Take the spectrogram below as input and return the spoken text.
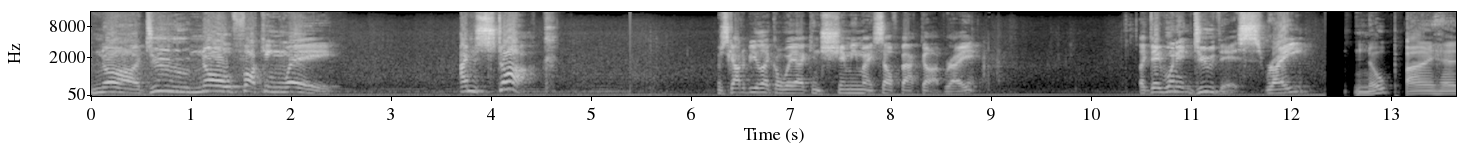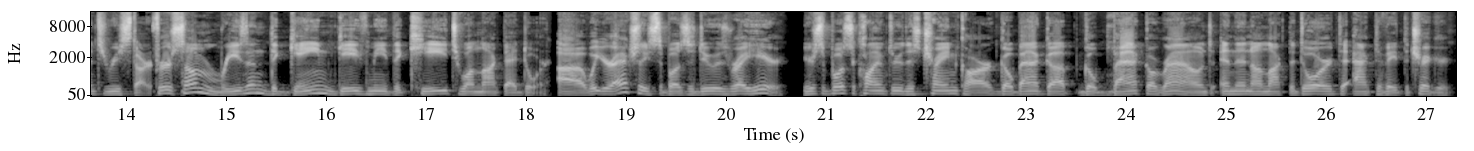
Nah, dude, no fucking way. I'm stuck. There's got to be like a way I can shimmy myself back up, right? Like they wouldn't do this, right? Nope, I had to restart. For some reason, the game gave me the key to unlock that door. Uh, what you're actually supposed to do is right here. You're supposed to climb through this train car, go back up, go back around, and then unlock the door to activate the trigger.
